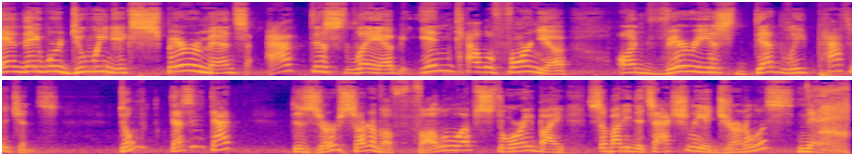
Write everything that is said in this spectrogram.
and they were doing experiments at this lab in California on various deadly pathogens. Don't doesn't that deserve sort of a follow-up story by somebody that's actually a journalist? Nah,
